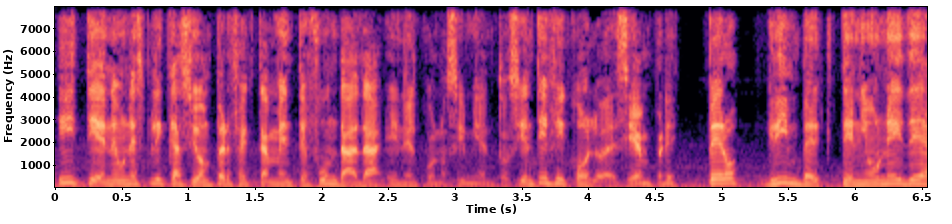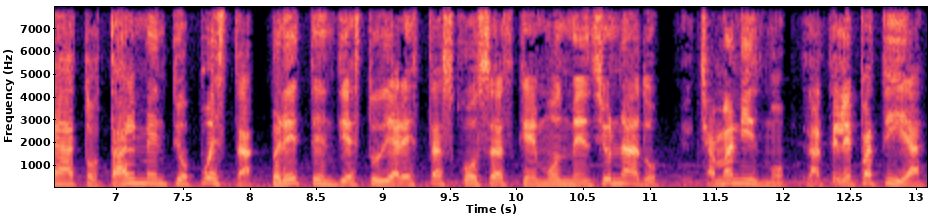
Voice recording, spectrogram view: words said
Y tiene una explicación perfectamente fundada en el conocimiento científico, lo de siempre. Pero Greenberg tenía una idea totalmente opuesta. Pretendía estudiar estas cosas que hemos mencionado, el chamanismo, la telepatía,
